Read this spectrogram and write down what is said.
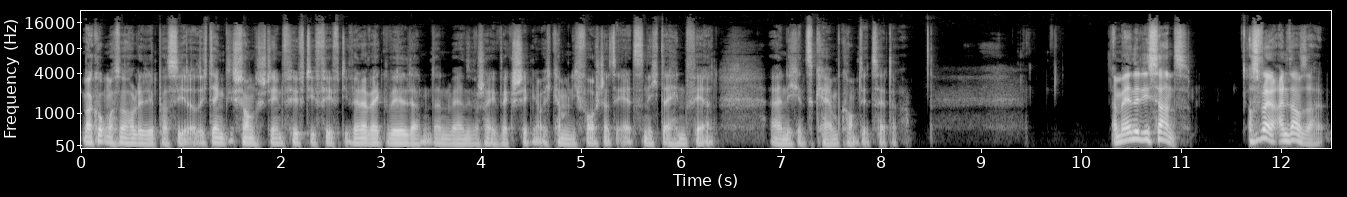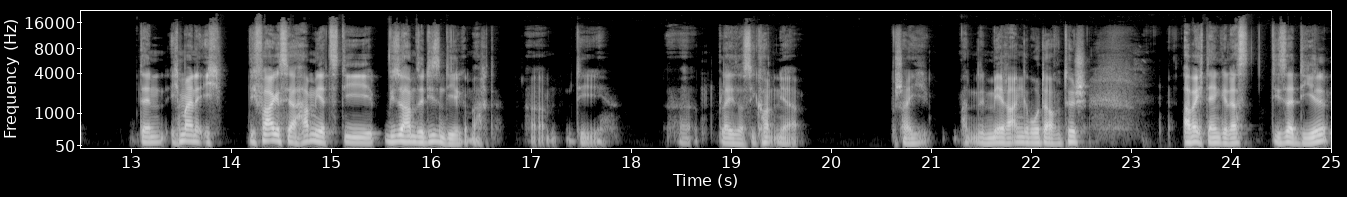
mal gucken, was nach Holiday passiert. Also ich denke, die Chancen stehen 50-50. Wenn er weg will, dann, dann werden sie wahrscheinlich wegschicken. Aber ich kann mir nicht vorstellen, dass er jetzt nicht dahin fährt, äh, nicht ins Camp kommt, etc. Am Ende die Suns. Achso, vielleicht eine Sache. Denn ich meine, ich, die Frage ist ja, haben jetzt die, wieso haben sie diesen Deal gemacht? Ähm, die äh, Blazers. Die konnten ja wahrscheinlich hatten mehrere Angebote auf dem Tisch. Aber ich denke, dass dieser Deal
